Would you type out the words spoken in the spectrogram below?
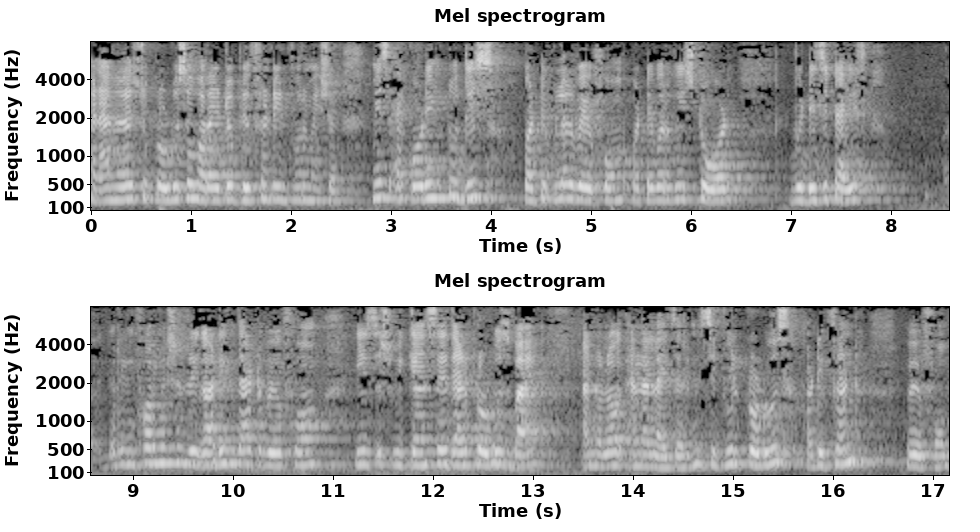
and analyze to produce a variety of different information. Means according to this particular waveform, whatever we stored, we digitize. The information regarding that waveform is we can say that produced by analog analyzer. Means it will produce a different waveform.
